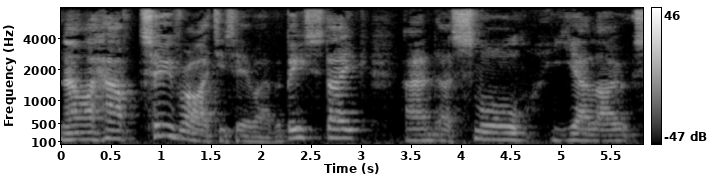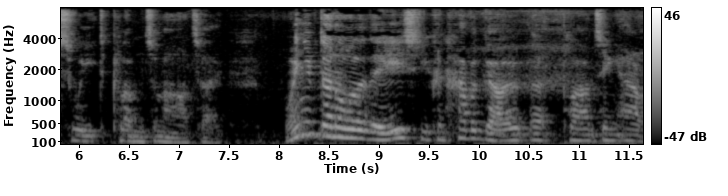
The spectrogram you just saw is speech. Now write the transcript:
Now I have two varieties here. I have a beefsteak and a small yellow sweet plum tomato. When you've done all of these, you can have a go at planting our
